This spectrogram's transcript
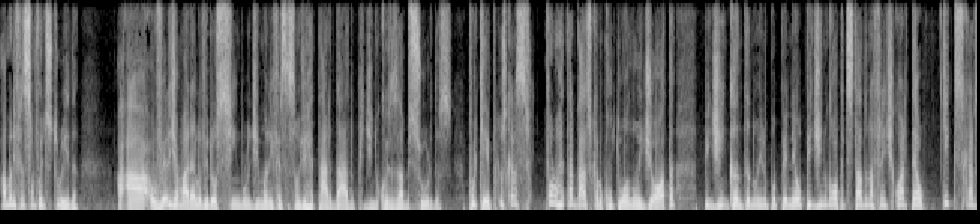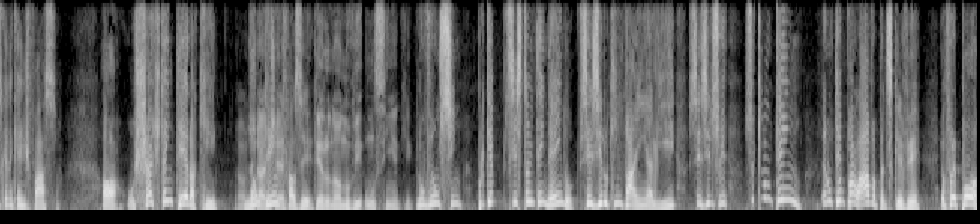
A manifestação foi destruída. A- a- o verde e amarelo virou símbolo de manifestação de retardado, pedindo coisas absurdas. Por quê? Porque os caras foram retardados, ficaram cultuando um idiota, pedindo, cantando um hino pro pneu, pedindo golpe de Estado na frente de quartel. O que, que esses caras querem que a gente faça? Ó, o chat tá inteiro aqui. Não tem o é que fazer. Inteiro não, eu não vi um sim aqui. Não vê um sim. Porque vocês estão entendendo. Vocês viram o Kim Paim ali. Vocês viram isso aqui. Isso aqui não tem. Eu não tenho palavra pra descrever. Eu falei, pô,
